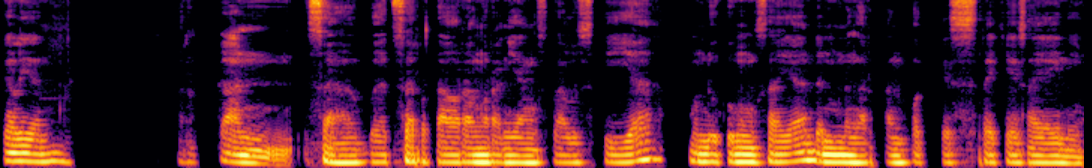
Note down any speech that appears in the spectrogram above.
kalian rekan, sahabat, serta orang-orang yang selalu setia mendukung saya dan mendengarkan podcast receh saya ini.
